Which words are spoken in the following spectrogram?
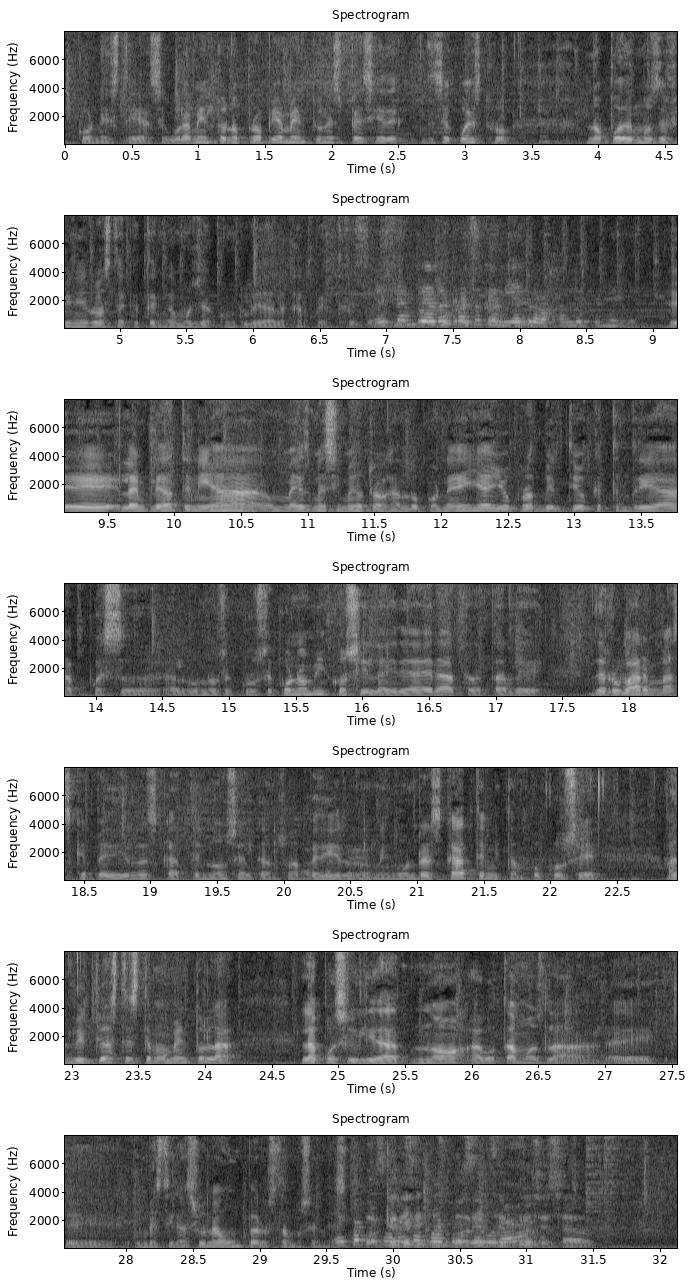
con este aseguramiento, no propiamente una especie de, secuestro. No podemos definirlo hasta que tengamos ya concluida la carpeta. ¿Esta empleada cuánto tenía trabajando con ella? Eh, la empleada tenía un mes, mes y medio trabajando con ella. Yo creo advirtió que tendría pues eh, algunos recursos económicos y la idea era tratar de, de robar más que pedir rescate. No se alcanzó a pedir ningún rescate ni tampoco se advirtió hasta este momento la la posibilidad. No agotamos la eh, eh, investigación aún, pero estamos en eso. ¿Por qué delitos podrían ser procesados?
